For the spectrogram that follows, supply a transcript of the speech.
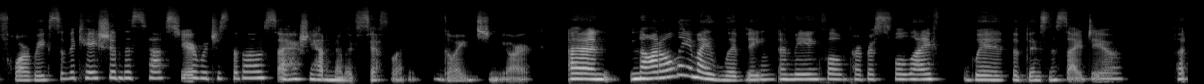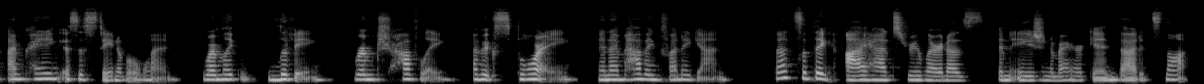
four weeks of vacation this past year, which is the most. I actually had another fifth one going to New York. And not only am I living a meaningful and purposeful life with the business I do, but I'm creating a sustainable one where I'm like living, where I'm traveling, I'm exploring, and I'm having fun again that's something I had to relearn as an Asian American that it's not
